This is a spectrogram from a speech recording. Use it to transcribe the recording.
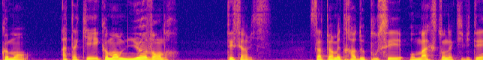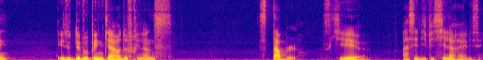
comment attaquer et comment mieux vendre tes services. Ça te permettra de pousser au max ton activité et de développer une carrière de freelance stable, ce qui est euh, assez difficile à réaliser.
